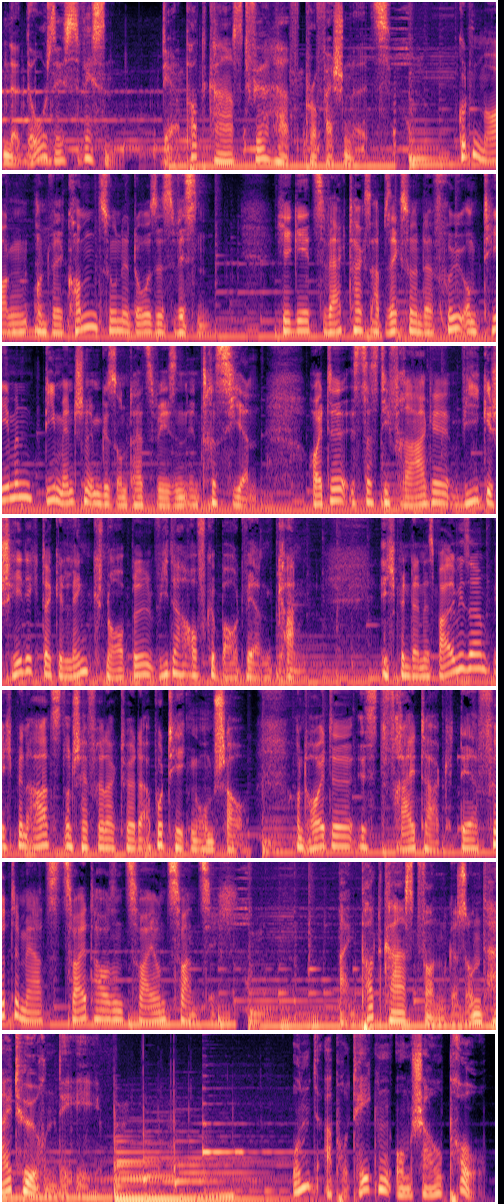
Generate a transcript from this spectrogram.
Ne Dosis Wissen, der Podcast für Health Professionals. Guten Morgen und willkommen zu Ne Dosis Wissen. Hier geht's werktags ab 6 Uhr in der Früh um Themen, die Menschen im Gesundheitswesen interessieren. Heute ist das die Frage, wie geschädigter Gelenkknorpel wieder aufgebaut werden kann. Ich bin Dennis Ballwieser, ich bin Arzt und Chefredakteur der Apothekenumschau. Und heute ist Freitag, der 4. März 2022. Ein Podcast von gesundheithören.de und Apothekenumschau Pro.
